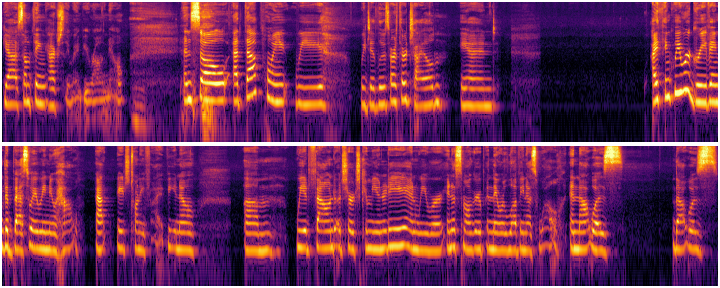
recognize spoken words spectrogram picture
yeah, something actually might be wrong now. And so at that point, we we did lose our third child, and I think we were grieving the best way we knew how at age 25. You know, um, we had found a church community, and we were in a small group, and they were loving us well, and that was that was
